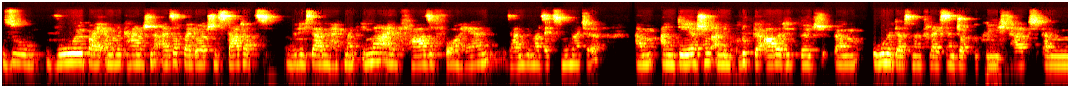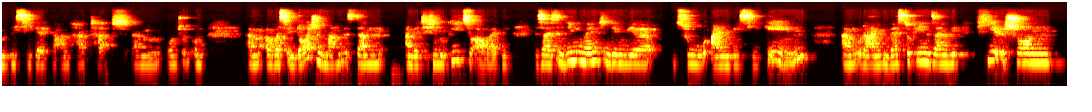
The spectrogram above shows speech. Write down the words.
sowohl bei amerikanischen als auch bei deutschen Startups, würde ich sagen, hat man immer eine Phase vorher, sagen wir mal sechs Monate, ähm, an der schon an dem Produkt gearbeitet wird, ähm, ohne dass man vielleicht seinen Job gekündigt hat, ähm, VC-Geld beantragt hat ähm, und, und, und. Ähm, aber was wir in Deutschland machen, ist dann an der Technologie zu arbeiten. Das heißt, in dem Moment, in dem wir zu einem VC gehen ähm, oder einem Investor gehen, sagen wir, hier ist schon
